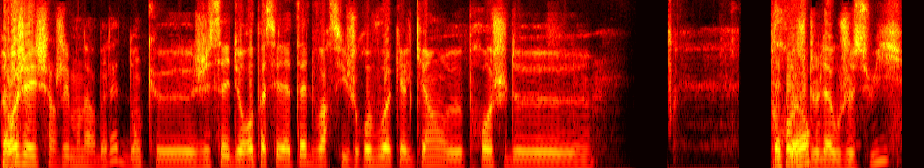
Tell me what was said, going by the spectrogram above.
Bah, moi j'avais chargé mon arbalète, donc euh, j'essaye de repasser la tête, voir si je revois quelqu'un euh, proche de proche de là où je suis.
